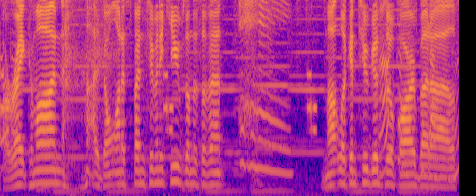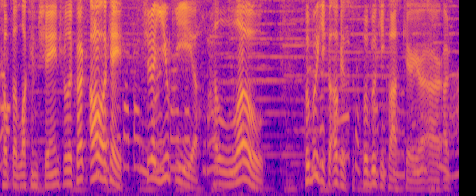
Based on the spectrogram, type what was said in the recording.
Alright, come on. I don't want to spend too many cubes on this event. Not looking too good so far, but uh, let's hope that luck can change really quick. Oh, okay. Shirayuki, hello. Fubuki, okay, so Fubuki class carrier, or, uh,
